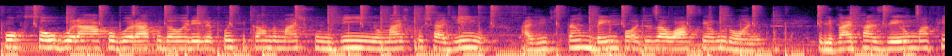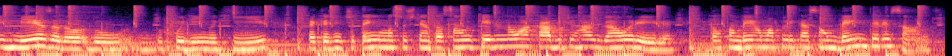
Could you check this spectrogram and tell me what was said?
forçou o buraco, o buraco da orelha foi ficando mais fundinho, mais puxadinho, a gente também pode usar o ácido hialurônico. Ele vai fazer uma firmeza do, do, do furinho aqui, para que a gente tenha uma sustentação e que ele não acabe de rasgar a orelha. Então também é uma aplicação bem interessante.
